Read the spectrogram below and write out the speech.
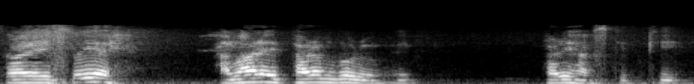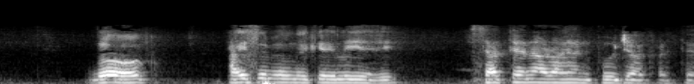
तो इसलिए हमारे परम गुरु परिहास की लोग पैसे मिलने के लिए सत्यनारायण पूजा करते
